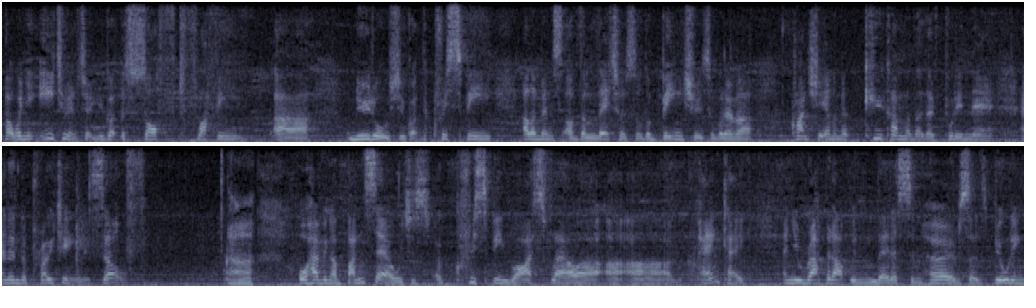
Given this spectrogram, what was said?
But when you eat into it, you've got the soft, fluffy uh, noodles, you've got the crispy elements of the lettuce or the bean shoots or whatever crunchy element, cucumber that they've put in there, and then the protein itself. Uh, or having a banh xeo, which is a crispy rice flour uh, uh, pancake, and you wrap it up with lettuce and herbs, so it's building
